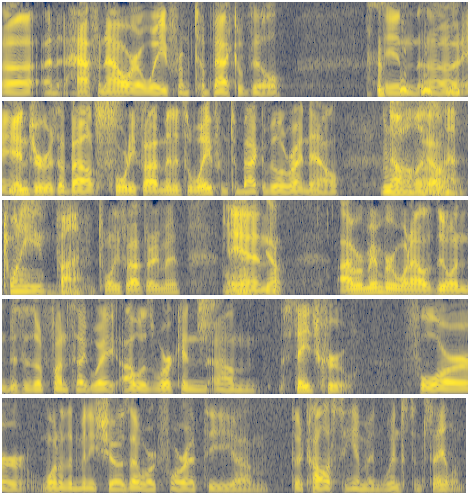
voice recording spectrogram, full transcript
uh, an half an hour away from Tobaccoville, and uh, Andrew is about forty five minutes away from Tobaccoville right now. No, less than Yeah. that. 25. 25, 30 minutes. And Yep. I remember when I was doing this is a fun segue. I was working um, stage crew for one of the many shows I worked for at the um, the Coliseum in Winston Salem,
